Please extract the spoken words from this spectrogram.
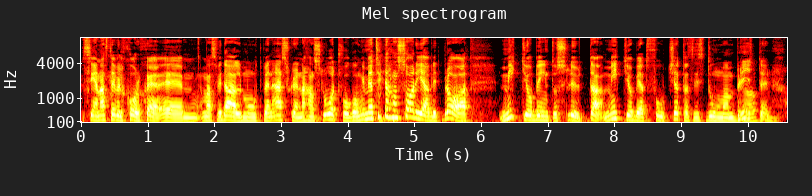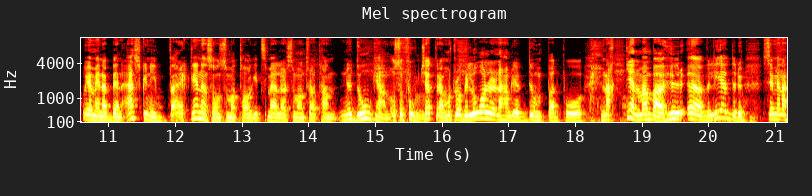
senast är väl Jorge eh, Masvidal mot Ben Askren när han slår två gånger. Men jag tyckte han sa det jävligt bra att mitt jobb är inte att sluta. Mitt jobb är att fortsätta tills domaren bryter. Ja. Och jag menar Ben Askren är verkligen en sån som har tagit smällar som man tror att han, nu dog han. Och så fortsätter mm. han. Mot Robbie Lawler när han blev dumpad på nacken. Man bara, hur överlevde du? Så jag menar,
